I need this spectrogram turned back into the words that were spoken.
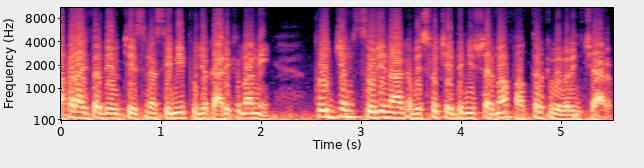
అపరాజితాదేవి చేసిన సెమీ పూజ కార్యక్రమాన్ని పూజ్యం సూర్యనాగ విశ్వ చైతన్య శర్మ భక్తులకు వివరించారు.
